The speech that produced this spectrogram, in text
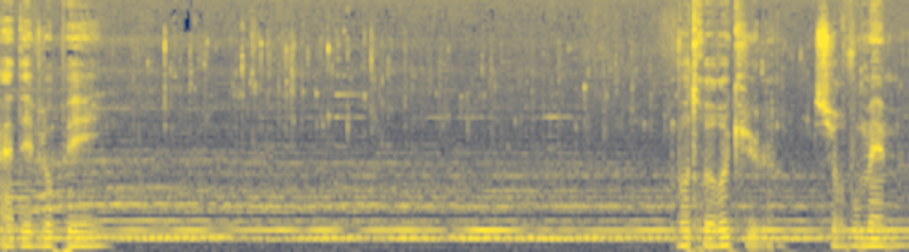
à développer votre recul sur vous-même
